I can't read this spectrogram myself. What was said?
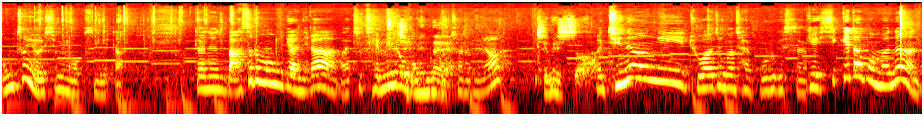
엄청 열심히 먹습니다. 그러니까는 맛으로 먹는 게 아니라 마치 재미로 먹는 재밌네. 것처럼요. 재밌어. 지능이 좋아진 건 잘 모르겠어요. 이게 씻기다 보면은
